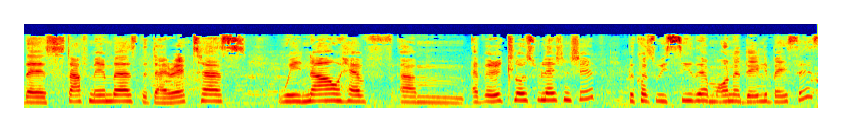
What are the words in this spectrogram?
the staff members, the directors. We now have um, a very close relationship because we see them on a daily basis.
